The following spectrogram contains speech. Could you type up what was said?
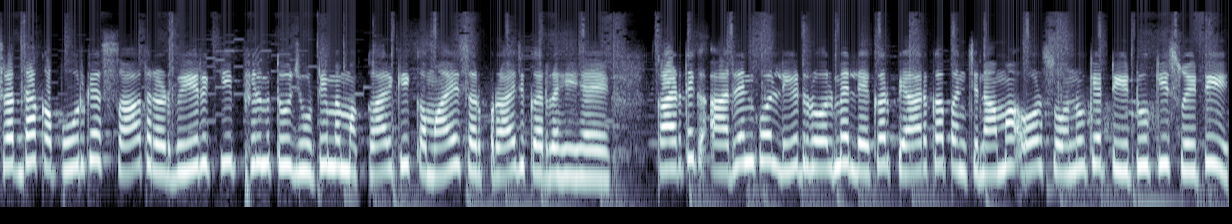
श्रद्धा कपूर के साथ रणबीर की फ़िल्म तू झूठी में मक्कार की कमाई सरप्राइज़ कर रही है। कार्तिक आर्यन को लीड रोल में लेकर प्यार का पंचनामा और सोनू के टीटू की स्वीटी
